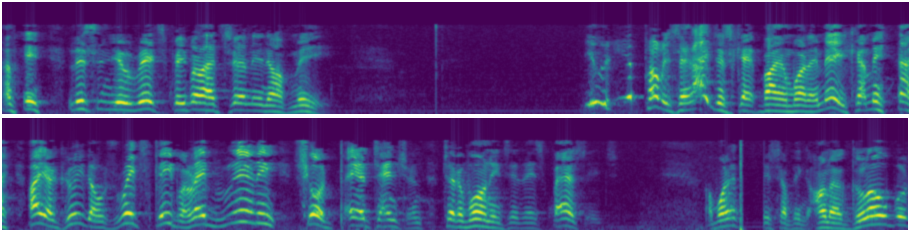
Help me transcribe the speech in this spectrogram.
I mean, listen, you rich people, that's certainly not me. You, you're probably saying, I just get by on what I make. I mean, I, I agree, those rich people, they really should pay attention to the warnings in this passage. I want to tell you something. On a global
